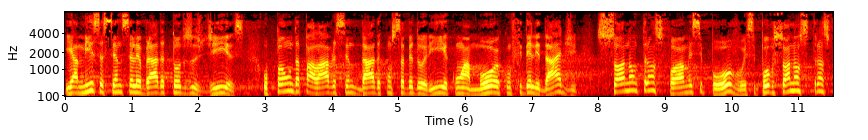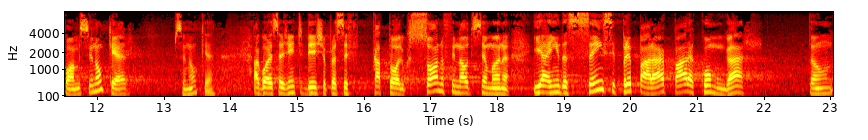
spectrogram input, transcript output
e a missa sendo celebrada todos os dias, o pão da palavra sendo dada com sabedoria, com amor, com fidelidade, só não transforma esse povo, esse povo só não se transforma se não quer, se não quer. Agora, se a gente deixa para ser católico só no final de semana e ainda sem se preparar para comungar, então,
